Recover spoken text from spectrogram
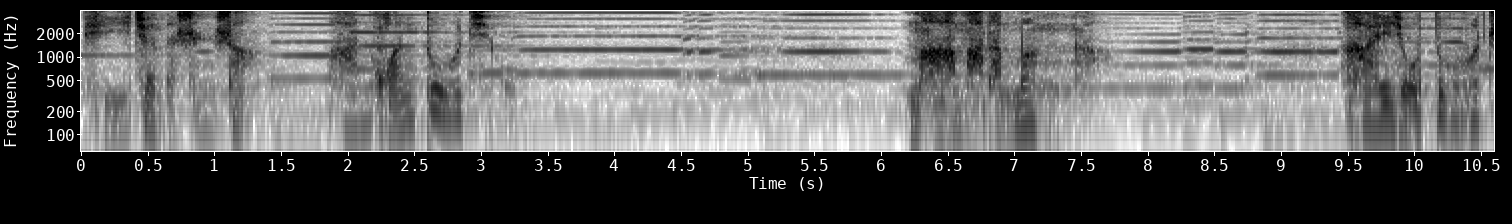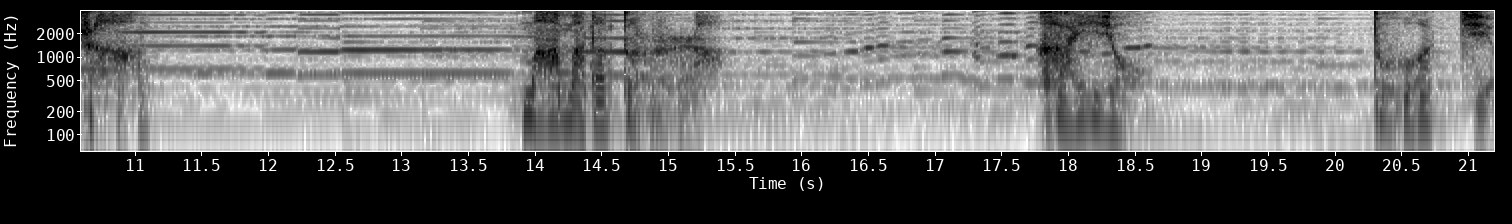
疲倦的身上盘桓多久？妈妈的梦啊，还有多长？妈妈的盹儿啊！还有多久？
